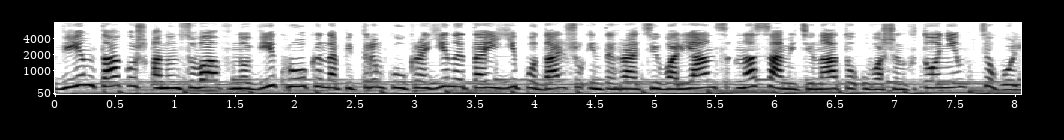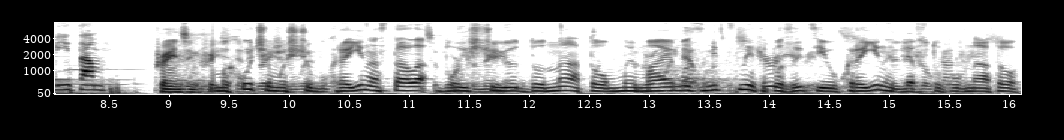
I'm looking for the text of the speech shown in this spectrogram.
Він також анонсував нові кроки на підтримку України та її подальшу інтеграцію в альянс на саміті НАТО у Вашингтоні цього літа. Ми хочемо, щоб Україна стала ближчою до НАТО. Ми маємо зміцнити позиції України для вступу в НАТО.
